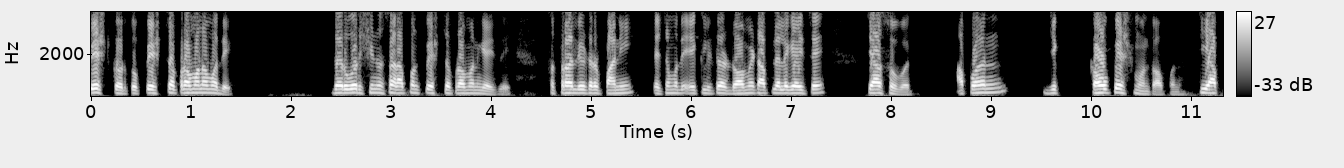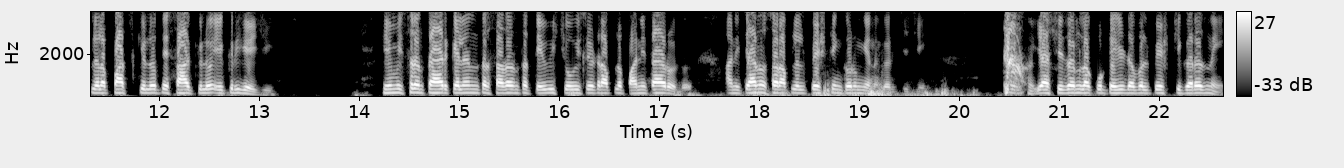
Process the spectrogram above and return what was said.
पेस्ट करतो. पेस्टच्या प्रमाणामध्ये दरवर्षीनुसार आपण पेस्टचं प्रमाण घ्यायचंय. सतरा लिटर पाणी त्याच्यामध्ये एक लिटर डॉमेट आपल्याला घ्यायचंय. त्यासोबत आपण जे काऊ पेस्ट म्हणतो आपण ती आपल्याला पाच किलो ते सहा किलो एकरी घ्यायची. हे मिश्रण तयार केल्यानंतर साधारणतः तेवीस चोवीस लिटर आपलं पाणी तयार होतं. आणि त्यानुसार आपल्याला पेस्टिंग करून घेणं गरजेची. या सीझनला कुठेही डबल पेस्टची गरज नाही.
